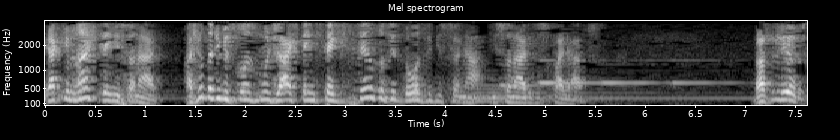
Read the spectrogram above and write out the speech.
é a que mais tem missionário. A Junta de Missões Mundiais tem 612 missionários espalhados. Brasileiros,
